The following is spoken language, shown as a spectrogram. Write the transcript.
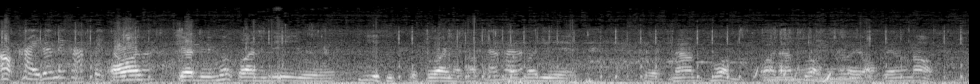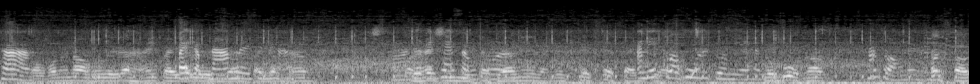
ออกไข่ด้วยไหมคะเป็ดสอ๋อองตัวแค่นี้เมื่อก่อนมีอยู่ยี่สิบกว่าตัวนะครับนะคะ แล้วพอดีเกิดน้ำท่วมพอน้ำท่วมมันก็เลยออกไปข้างนอก ค่ะ ออกข้างนอกก็เลยก็หายไปไปกับน้ำเลยใช่ไหมคะปกับน้ำอ๋อจะเป็นแค่สองตัวแล้วนี่แหละแค่แค่สองอันนี้ตัวผู้หรือตัวเมียคะตัวผู้ครับทั้งสองเลยนะทั้งสอง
